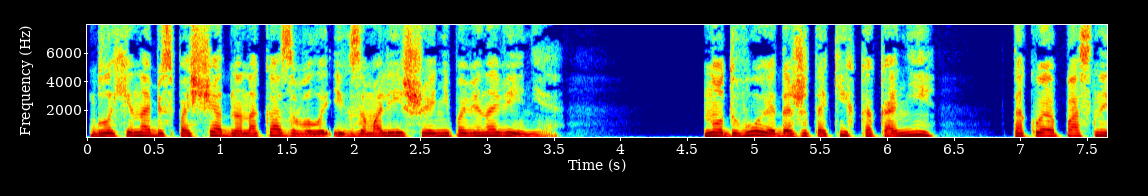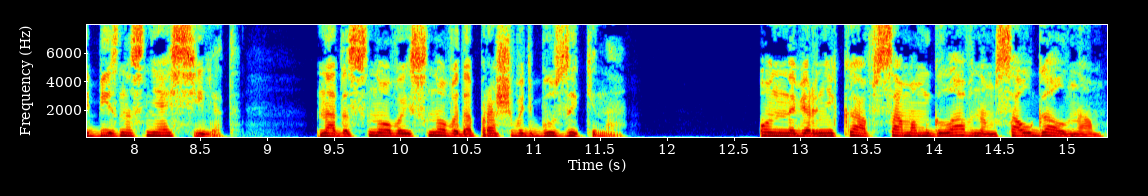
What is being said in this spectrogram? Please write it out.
Блохина беспощадно наказывала их за малейшее неповиновение. Но двое, даже таких как они, такой опасный бизнес не осилят. Надо снова и снова допрашивать Бузыкина. Он наверняка в самом главном солгал нам.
